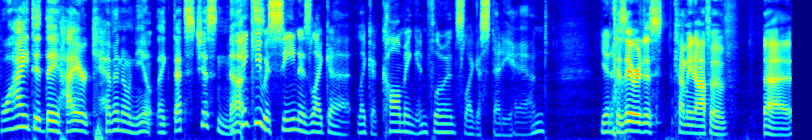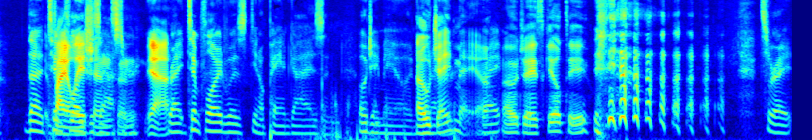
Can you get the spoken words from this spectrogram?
why did they hire Kevin O'Neill? Like that's just nuts. I think he was seen as like a like a calming influence, like a steady hand. You know, because they were just coming off of uh, the Tim violations Floyd disaster. and yeah, Right. Tim Floyd was, you know, paying guys and OJ Mayo and OJ whatever. Mayo, right? OJ's guilty. That's right.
